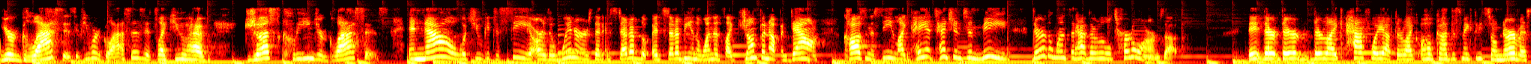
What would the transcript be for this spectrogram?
your glasses. If you wear glasses, it's like you have just cleaned your glasses. And now what you get to see are the winners that instead of the, instead of being the one that's like jumping up and down, causing a scene, like pay attention to me, they're the ones that have their little turtle arms up they, they're they're they're like halfway up. They're like, oh God, this makes me so nervous.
